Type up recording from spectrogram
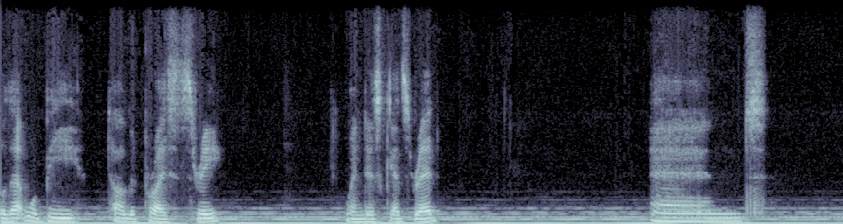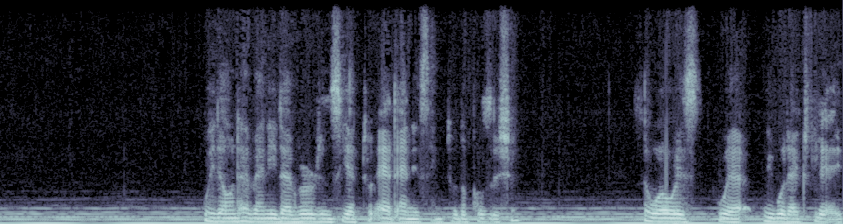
So that would be target price 3 when this gets red. And we don't have any divergence yet to add anything to the position. So always where we would actually,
